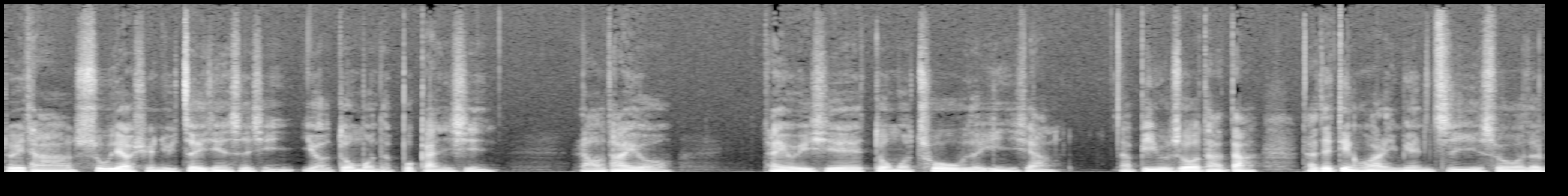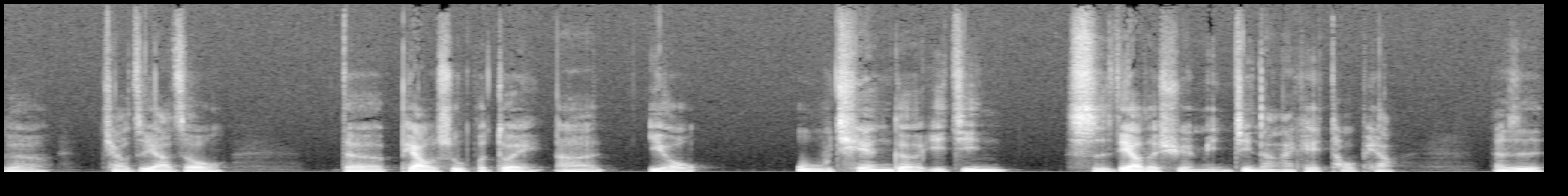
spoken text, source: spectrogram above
对他输掉选举这一件事情有多么的不甘心，然后他有。他有一些多么错误的印象，那比如说他当他在电话里面质疑说这个乔治亚州的票数不对，呃，有五千个已经死掉的选民竟然还可以投票，但是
